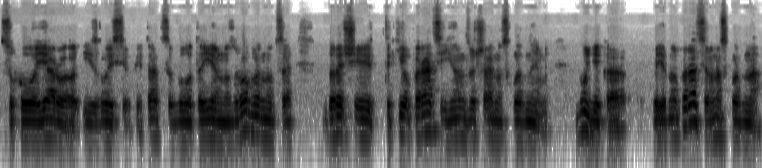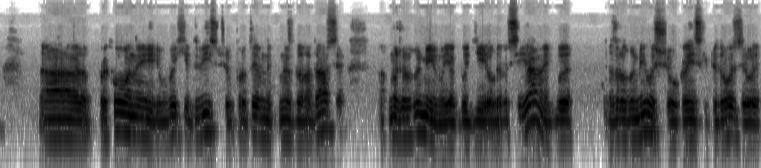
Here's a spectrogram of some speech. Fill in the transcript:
з Сухого Яру і з Лисівки. Так, це було таємно зроблено. Це, до речі, такі операції є надзвичайно складними. Будь-яка воєнна операція вона складна. А прихований вихід військ, щоб противник не здогадався. Ми ж розуміємо, як би діяли росіяни, якби зрозуміли, що українські підрозділи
